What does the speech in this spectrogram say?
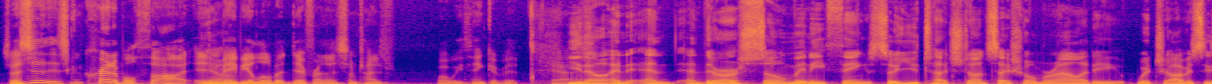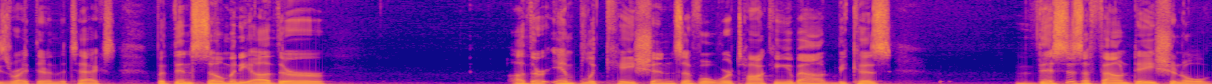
So it's, a, it's an incredible thought and yeah. maybe a little bit different than sometimes what we think of it as. You know, and, and, and there are so many things. So you touched on sexual morality, which obviously is right there in the text, but then so many other other implications of what we're talking about because this is a foundational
